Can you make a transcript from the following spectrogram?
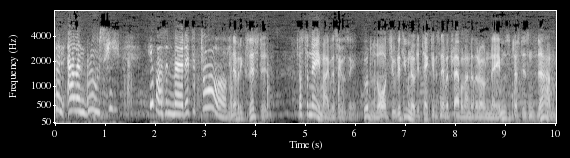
Then Alan Bruce, he he wasn't murdered at all. He never existed. Just a name I was using. Good Lord, Judith, you know detectives never travel under their own names. It just isn't done.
